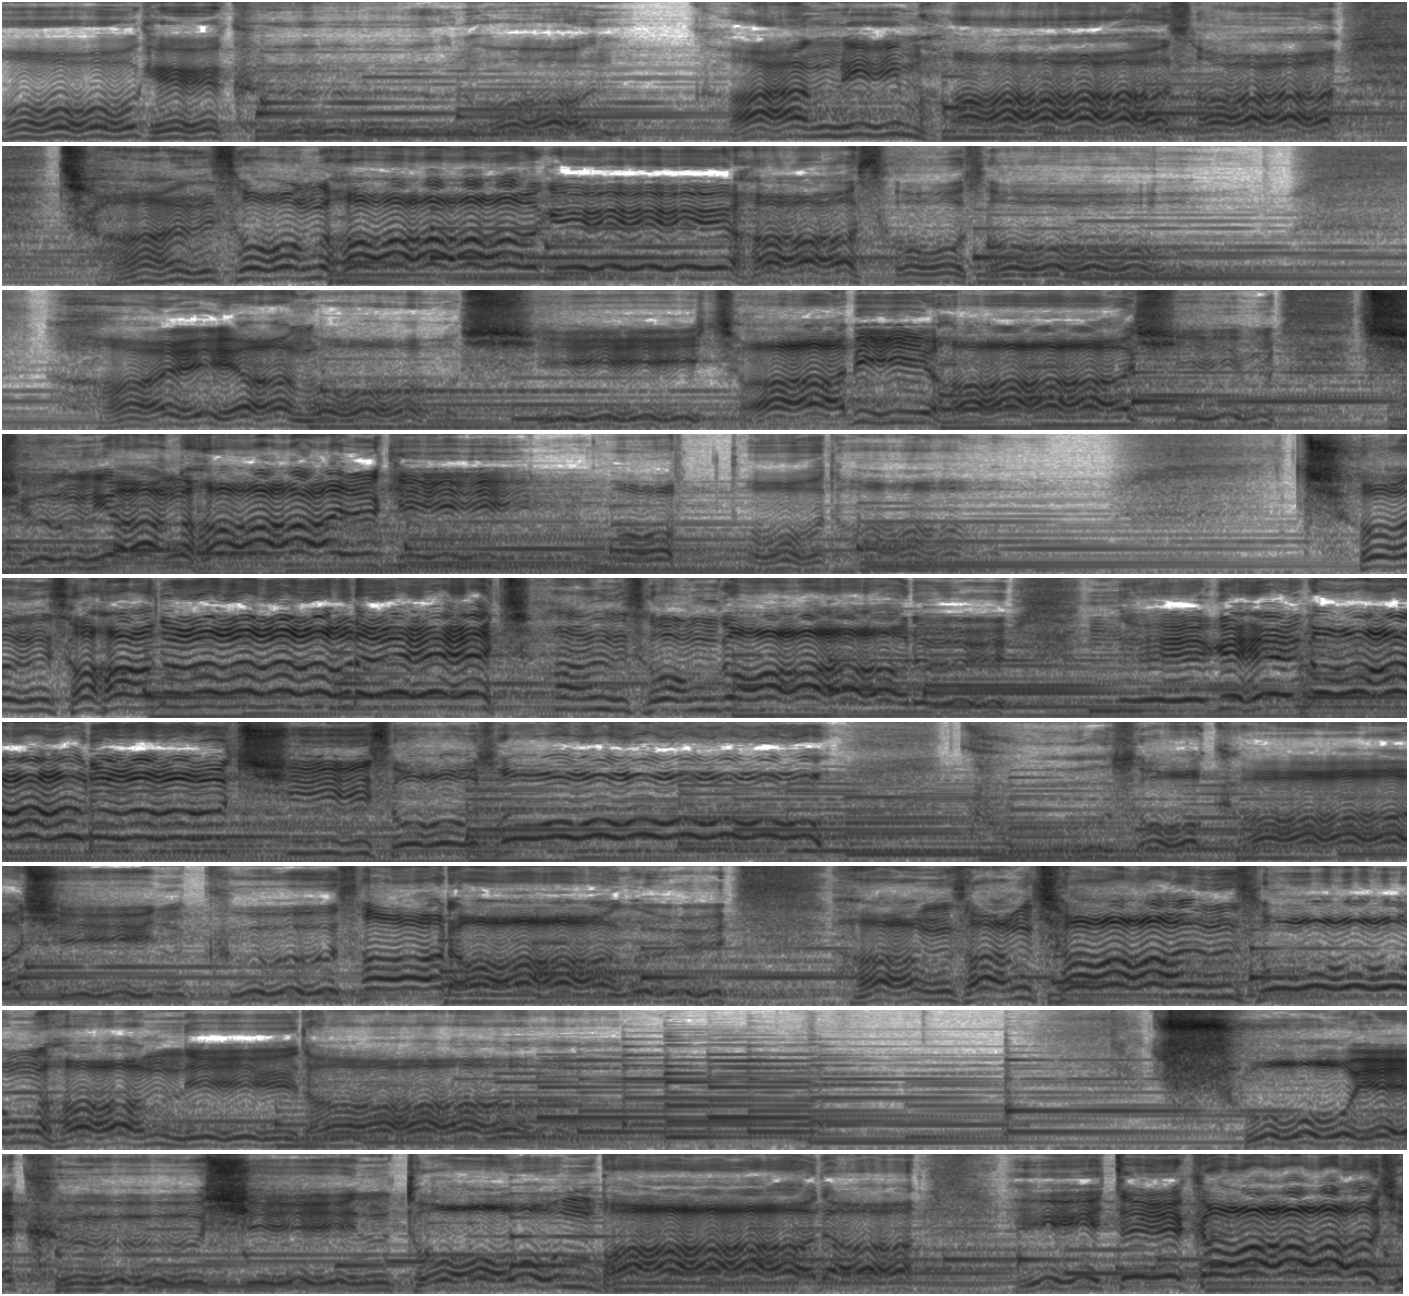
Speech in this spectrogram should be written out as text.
복의 근원 강림하사 찬성하게 하소서. 한량없이 자비하심 측량할 길 없도다. 천사들 찬송가를 내게 가르치소서. 구속하신 그 사랑을 항상 찬송합니다. 주의 크신 도움 받아 이때까지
